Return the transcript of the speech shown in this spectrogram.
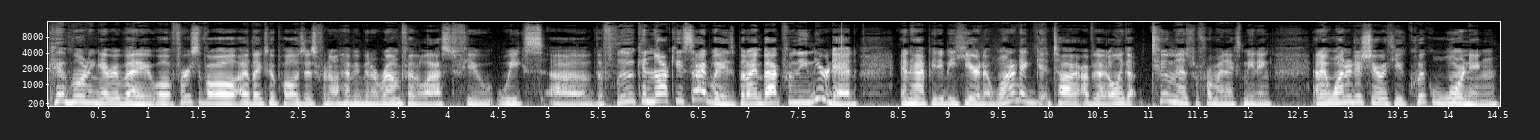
Good morning, everybody. Well, first of all, I'd like to apologize for not having been around for the last few weeks. Uh, the flu can knock you sideways, but I'm back from the near dead and happy to be here. And I wanted to get talk. I've got only got two minutes before my next meeting, and I wanted to share with you a quick warning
